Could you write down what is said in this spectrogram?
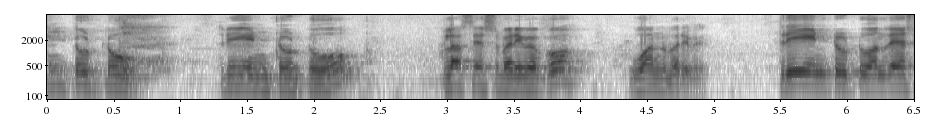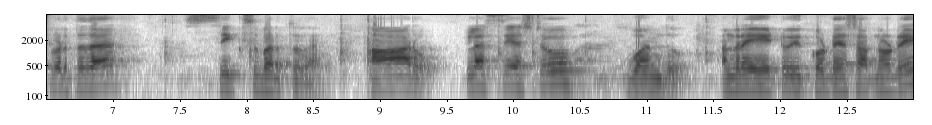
into two three into two plus ಎಷ್ಟು ಬರಿಬೇಕು? ಒನ್ ಬರಿಬೇಕು. ತ್ರೀ ಇಂಟು ಟೂ ಅಂದರೆ ಎಷ್ಟು ಬರ್ತದೆ? ಸಿಕ್ಸ್ ಬರ್ತದೆ. ಆರು ಪ್ಲಸ್ ಎಷ್ಟು? ಒಂದು. ಅಂದರೆ ಎ ಟು ಇಕ್ಕೊಟ್ಟು ಎಷ್ಟು ಆತು ನೋಡಿರಿ?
